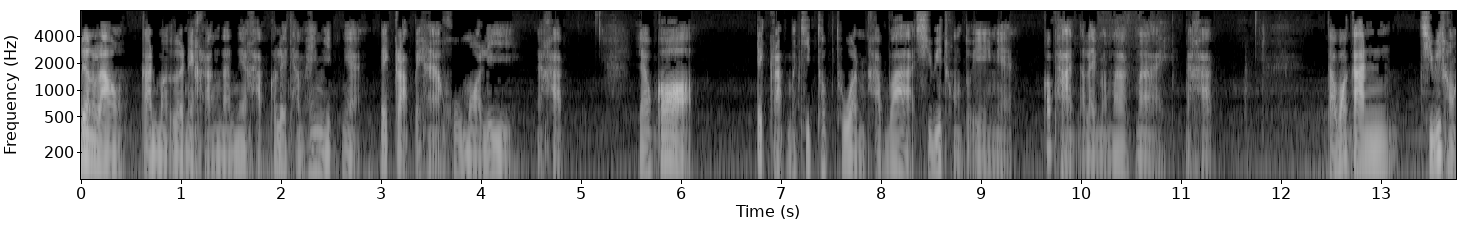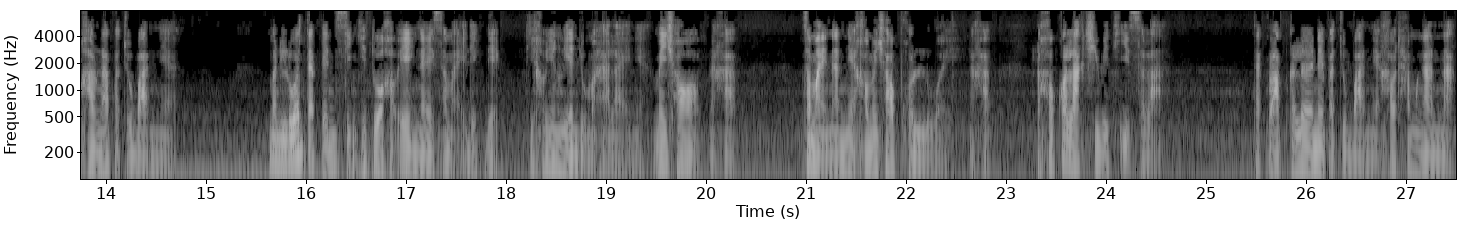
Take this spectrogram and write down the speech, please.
รื่องราวการบังเอิญในครั้งนั้นเนี่ยครับก็เลยทำให้มิดเนี่ยได้กลับไปหาครูมอลลี่นะครับ แล้วก็ได้กลับมาคิดทบทวนครับว่าชีวิตของตัวเองเนี่ยก็ผ่านอะไรมามากมายนะครับ แต่ว่าการชีวิตของเขาณปัจจุบันเนี่ยมันล้วนแต่เป็นสิ่งที่ตัวเขาเองในสมัยเด็ก ๆ ที่เขายังเรียนอยู่มหาลัยเนี่ยไม่ชอบนะครับ สมัยนั้นเนี่ยเขาไม่ชอบคนรวยนะครับ แล้วเขาก็รักชีวิตที่อิสระ แต่กลับกันเลยในปัจจุบันเนี่ยเขาทำงานหนัก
